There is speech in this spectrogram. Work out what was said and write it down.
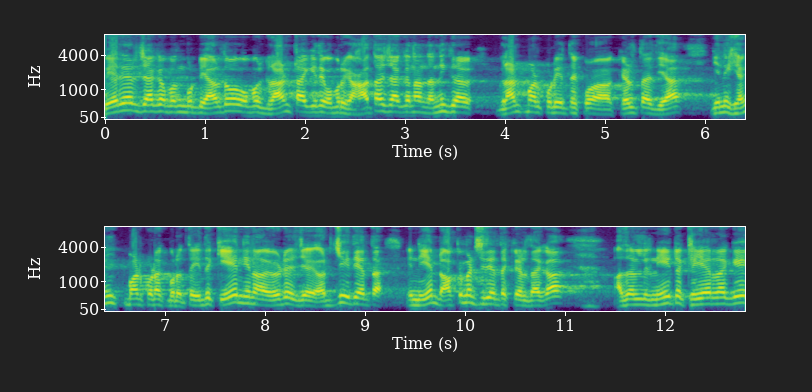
ಬೇರೆಯವ್ರ ಜಾಗ ಬಂದ್ಬಿಟ್ಟು ಯಾರ್ದೋ ಒಬ್ರು ಗ್ರಾಂಟ್ ಆಗಿದೆ, ಒಬ್ರಿಗೆ ಆತ ಜಾಗನ ನನಗೆ ಗ್ರಾಂಟ್ ಮಾಡಿಕೊಡಿ ಅಂತ ಕೇಳ್ತಾ ಇದೆಯಾ? ನಿನಗೆ ಹೆಂಗೆ ಮಾಡ್ಕೊಡಕ್ಕೆ ಬರುತ್ತೆ? ಇದಕ್ಕೆ ಏನು ನೀನು ಅರ್ಜಿ ಇದೆ ಅಂತ ನಿನ್ನ ಏನು ಡಾಕ್ಯುಮೆಂಟ್ಸ್ ಇದೆ ಅಂತ ಕೇಳಿದಾಗ, ಅದರಲ್ಲಿ ನೀಟಾಗಿ ಕ್ಲಿಯರಾಗಿ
